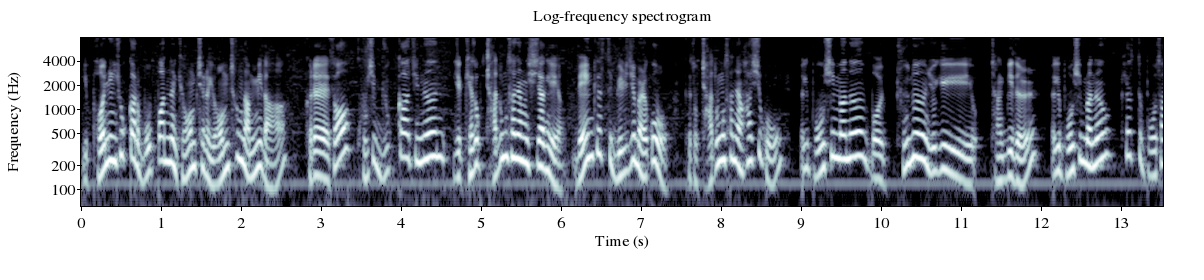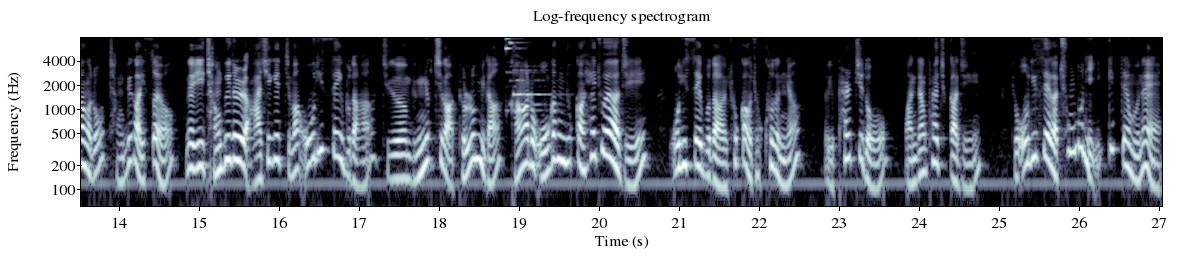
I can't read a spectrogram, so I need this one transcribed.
이 burning 효과를 못 받는 경험치량이 엄청납니다. 그래서 96까지는 이제 계속 자동 사냥 시작이에요. main quest 밀지 말고 계속 자동 사냥 하시고. 여기 보시면은 뭐 주는 여기 장비들. 여기 보시면은 퀘스트 보상으로 장비가 있어요. 근데 이 장비들 아시겠지만 오디세이보다 지금 능력치가 별로입니다. 강화를 5강 6강 해줘야지 오디세이보다 효과가 좋거든요. 여기 팔찌도 완장 팔찌까지. 오디세이가 충분히 있기 때문에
